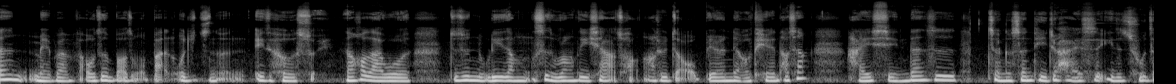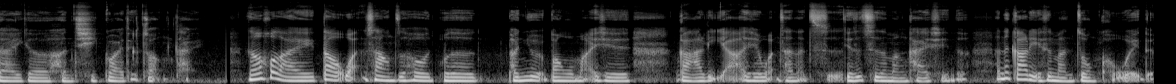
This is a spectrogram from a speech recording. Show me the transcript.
但是没办法，我真的不知道怎么办，我就只能一直喝水。然后后来我就是努力让试图让自己下床，然后去找别人聊天，好像还行，但是整个身体就还是一直处在一个很奇怪的状态。然后后来到晚上之后，我的。朋友有帮我买一些咖喱啊，一些晚餐来吃，也是吃的蛮开心的。那咖喱也是蛮重口味的，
